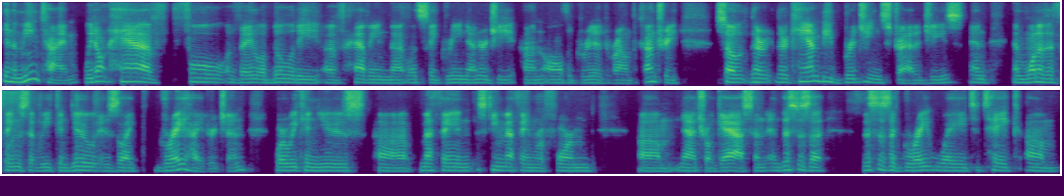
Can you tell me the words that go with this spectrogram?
in the meantime, we don't have full availability of having, uh, let's say, green energy on all the grid around the country. So there, there can be bridging strategies. And, and one of the things that we can do is like gray hydrogen, where we can use uh, methane, steam methane reformed um, natural gas. And, and this, is a, this is a great way to take um,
